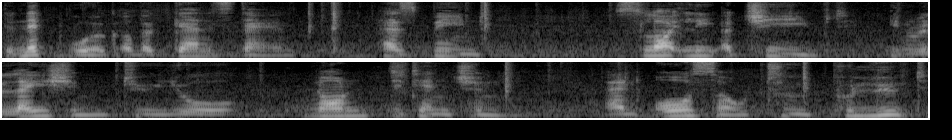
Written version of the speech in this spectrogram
The network of Afghanistan has been slightly achieved in relation to your non-detention and also to pollute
